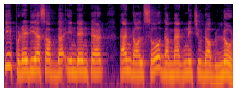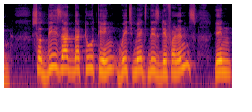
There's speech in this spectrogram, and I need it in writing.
tip radius of the indenter and also the magnitude of load. So, these are the two things which makes this difference in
